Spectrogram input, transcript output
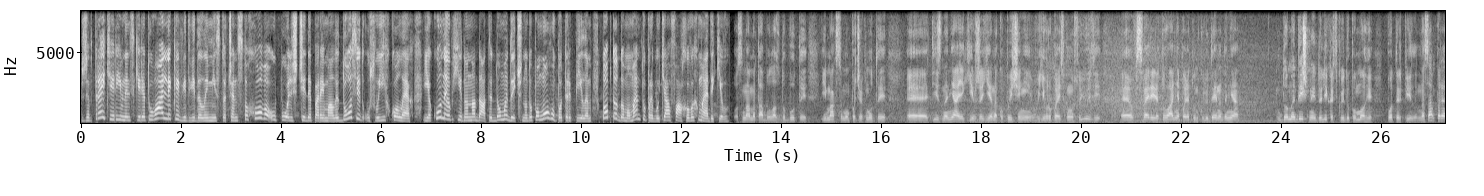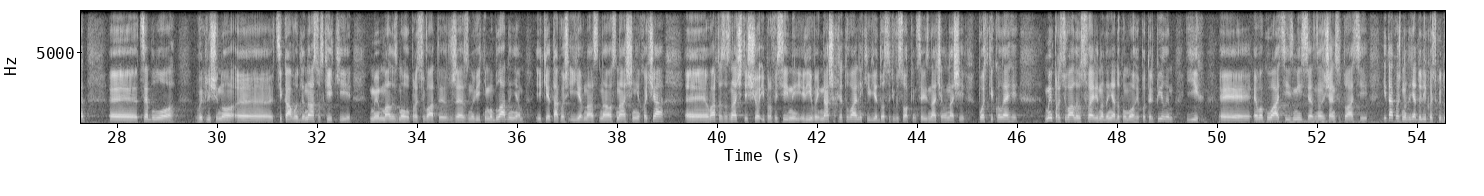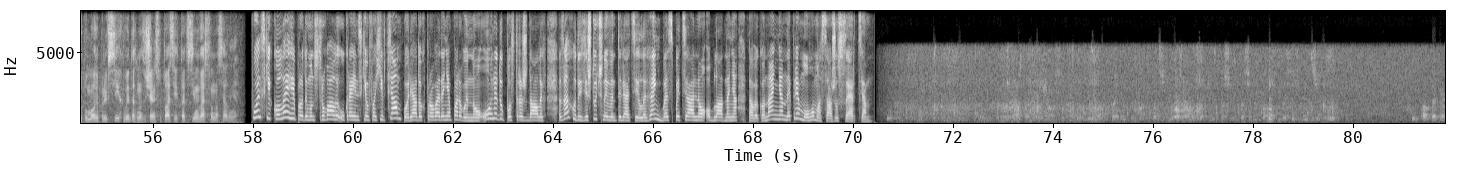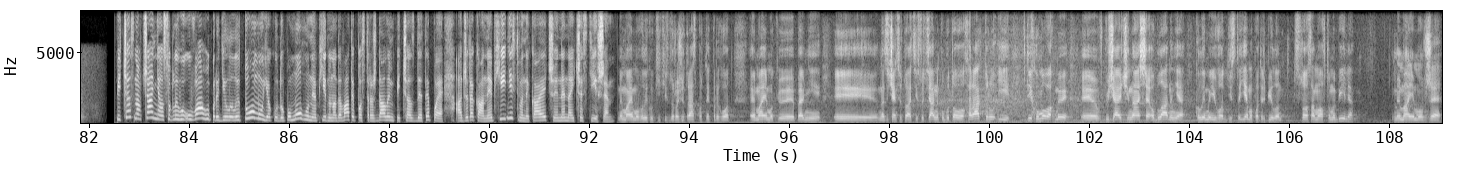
Вже втретє рівненські рятувальники відвідали місто Ченстохова у Польщі, де переймали досвід у своїх колег, яку необхідно надати домедичну допомогу потерпілим, тобто до моменту прибуття фахових медиків. Основна мета була здобути і максимум почерпнути е, ті знання, які вже є накопичені в Європейському Союзі е, в сфері рятування, порятунку людей, надання до медичної, до лікарської допомоги потерпілим. Насамперед, е, це було виключено е, цікаво для нас, оскільки ми мали змогу працювати вже з новітнім обладнанням, яке також і є в нас на оснащенні. Хоча е, варто зазначити, що і професійний рівень наших рятувальників є досить високим. Це відзначили наші польські колеги. Ми працювали у сфері надання допомоги потерпілим, їх е, евакуації з місця з надзвичайної ситуації, і також надання до лікарської допомоги при всіх видах надзвичайної ситуації та всім верствам населення. Польські колеги продемонстрували українським фахівцям порядок проведення первинного огляду постраждалих, заходи зі штучної вентиляції легень без спеціального обладнання та виконання непрямого масажу серця. Під час навчання особливу увагу приділили тому, яку допомогу необхідно надавати постраждалим під час ДТП, адже така необхідність виникає чи не найчастіше. Ми маємо велику кількість дорожньо-транспортних пригод, е, маємо е, певні е, надзвичайні ситуації соціально-побутового характеру. І в тих умовах ми, включаючи наше обладнання, коли ми його дістаємо, потерпіло з того самого автомобіля, ми маємо вже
